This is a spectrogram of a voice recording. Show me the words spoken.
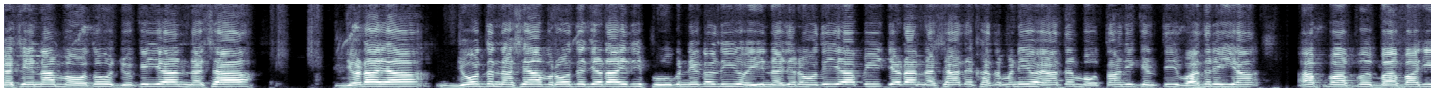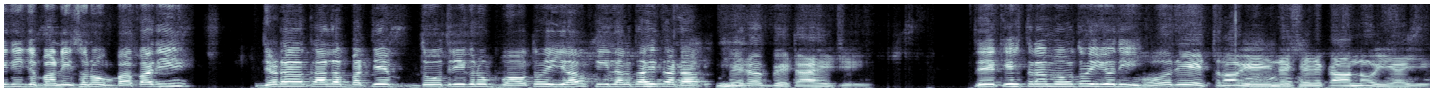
ਨਸ਼ੇ ਨਾਲ ਮੌਤ ਹੋ ਚੁੱਕੀ ਆ। ਨਸ਼ਾ ਜਿਹੜਾ ਆ ਯੁੱਧ ਨਸ਼ਿਆਂ ਵਿਰੁੱਧ ਜਿਹੜਾ ਇਹਦੀ ਫੂਕ ਨਿਕਲਦੀ ਹੋਈ ਨਜ਼ਰ ਆਉਂਦੀ ਆ ਵੀ ਜਿਹੜਾ ਨਸ਼ਾ ਤੇ ਖਤਮ ਨਹੀਂ ਹੋਇਆ ਤੇ ਮੌਤਾਂ ਦੀ ਗਿਣਤੀ ਵੱਧ ਰਹੀ ਆ। ਆ ਬਾਬਾ ਜੀ ਦੀ ਜ਼ਬਾਨੀ ਸੁਣੋ। ਬਾਬਾ ਜੀ, ਜਿਹੜਾ ਕੱਲ ਬੱਚੇ 2 ਤਰੀਕ ਨੂੰ ਮੌਤ ਹੋਈ ਆ ਕੀ ਲੱਗਦਾ ਸੀ ਤੁਹਾਡਾ? ਮੇਰਾ ਬੇਟਾ ਹੈ ਜੀ। ਤੇ ਕਿਸ ਤਰ੍ਹਾਂ ਮੌਤ ਹੋਈ ਉਹਦੀ? ਉਹਦੀ ਇਸ ਤਰ੍ਹਾਂ ਹੋਈ ਨਸ਼ੇ ਦੇ ਕਾਰਨ ਹੋਈ ਆ ਜੀ।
